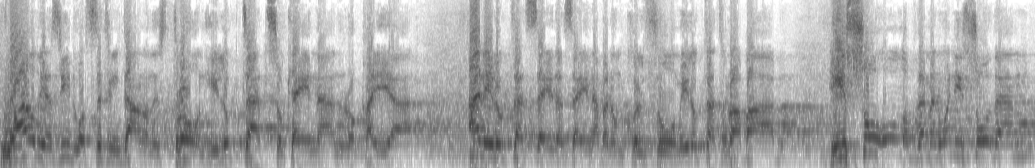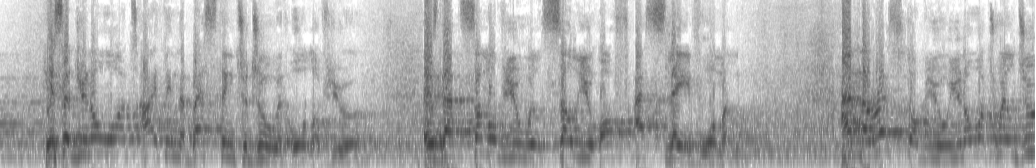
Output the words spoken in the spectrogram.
While Yazid was sitting down on his throne, he looked at Sukayna and Ruqayya, and he looked at Sayyidah Zainab and Umm Kulthum, he looked at Rabab, he saw all of them, and when he saw them, he said, you know what, I think the best thing to do with all of you is that some of you will sell you off as slave woman. And the rest of you, you know what we'll do?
